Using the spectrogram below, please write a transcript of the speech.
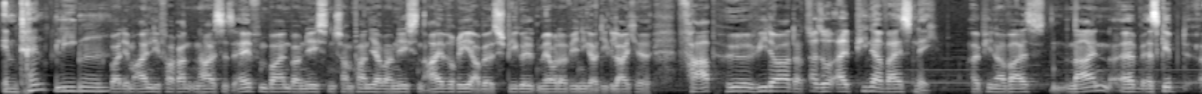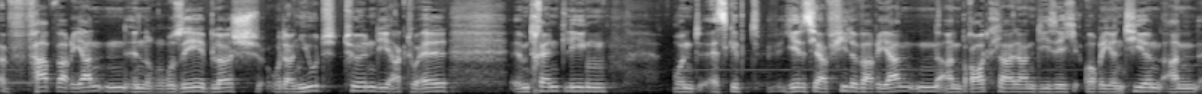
Im Trend liegen Bei dem einen Lieferanten heißt es Elfenbein, beim nächsten Champagner, beim nächsten Ivory, aber es spiegelt mehr oder weniger die gleiche Farbhöhe wider. Dazu also Alpina weiß nicht. Alpina Weiß, nein. Äh, es gibt Farbvarianten in Rosé, Blush oder Nude-Tönen, die aktuell im Trend liegen. Und es gibt jedes Jahr viele Varianten an Brautkleidern, die sich orientieren an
